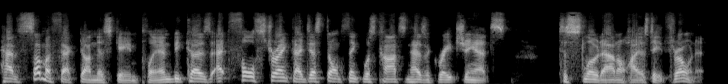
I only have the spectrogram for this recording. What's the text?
have some effect on this game plan because at full strength, I just don't think Wisconsin has a great chance to slow down Ohio State throwing it.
